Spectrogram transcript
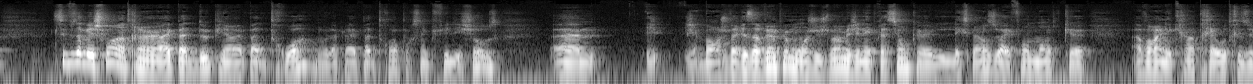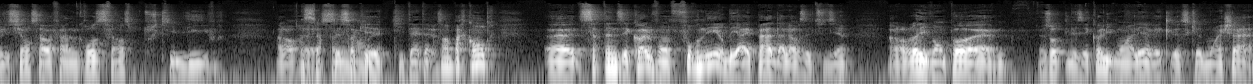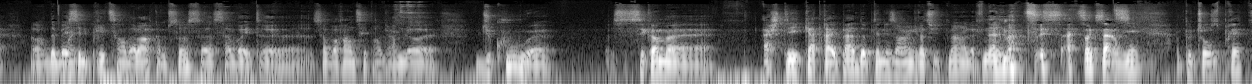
si vous avez le choix entre un iPad 2 puis un iPad 3, on va l'appeler iPad 3 pour simplifier les choses, euh, bon, je vais réserver un peu mon jugement, mais j'ai l'impression que l'expérience du iPhone montre que avoir un écran très haute résolution, ça va faire une grosse différence pour tout ce qui est livre. Alors, euh, c'est ça qui est, ouais. qui est intéressant. Par contre, euh, certaines écoles vont fournir des iPads à leurs étudiants. Alors là, ils vont pas. Euh, eux autres, les écoles, ils vont aller avec le, ce qu'il y a de moins cher. Alors de baisser Ouais. le prix de 100$ comme ça, ça, ça va être. ça va rendre ces programmes-là. Du coup, euh, c'est comme euh, acheter 4 iPads, obtenir un gratuitement. là. Finalement, c'est à ça que ça revient, à peu de choses près.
